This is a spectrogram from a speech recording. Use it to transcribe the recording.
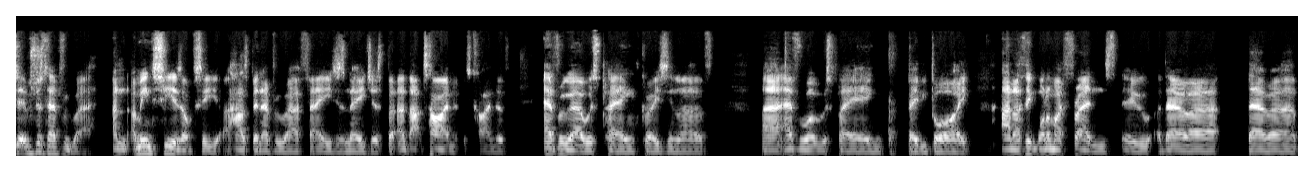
it was just everywhere. And I mean, she is obviously has been everywhere for ages and ages, but at that time it was kind of everywhere was playing Crazy in Love. Uh, everyone was playing Baby Boy, and I think one of my friends who they're a, they're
